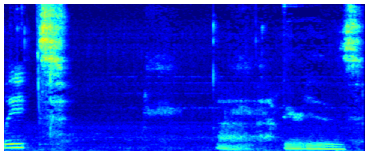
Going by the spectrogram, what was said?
fleet. Uh, where is?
